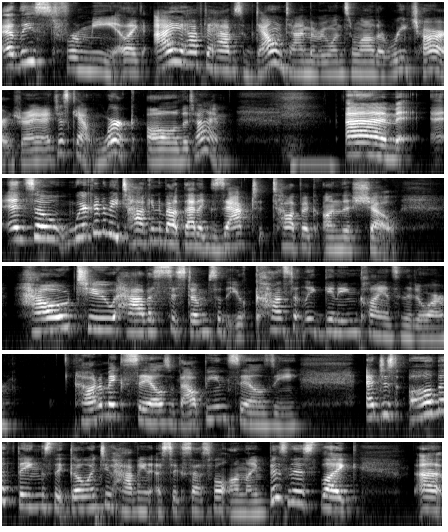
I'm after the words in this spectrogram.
at least for me, like, I have to have some downtime every once in a while to recharge, right? I just can't work all the time. Um, and so we're going to be talking about that exact topic on this show how to have a system so that you're constantly getting clients in the door, how to make sales without being salesy, and just all the things that go into having a successful online business, like uh,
